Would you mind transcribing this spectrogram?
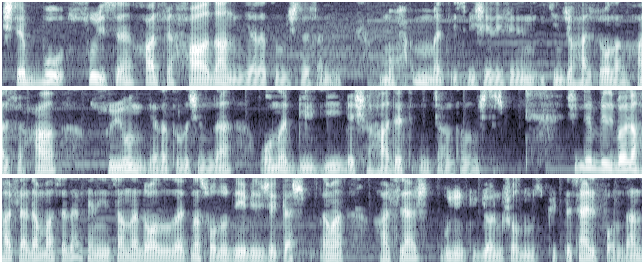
İşte bu su ise harfi Ha'dan yaratılmıştır efendim. Muhammed ismi şerifinin ikinci harfi olan harfi Ha, suyun yaratılışında ona bilgi ve şehadet imkanı tanımıştır. Şimdi biz böyle harflerden bahsederken insanlar doğal olarak nasıl olur diyebilecekler. Ama harfler bugünkü görmüş olduğumuz kütlesel formdan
